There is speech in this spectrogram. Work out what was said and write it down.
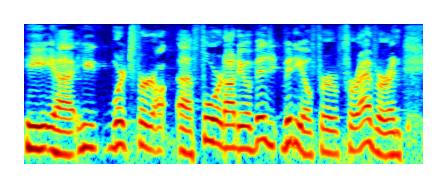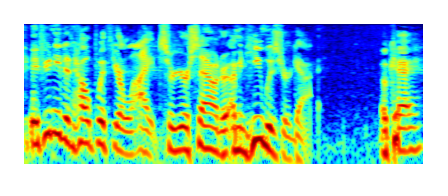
he uh, he worked for uh, Ford Audio Video for forever, and if you needed help with your lights or your sound, or, I mean, he was your guy. Okay,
